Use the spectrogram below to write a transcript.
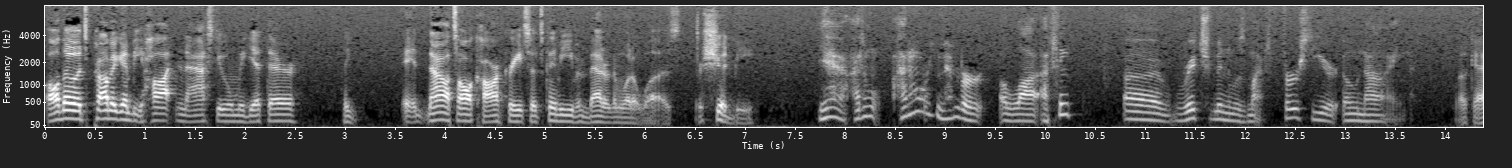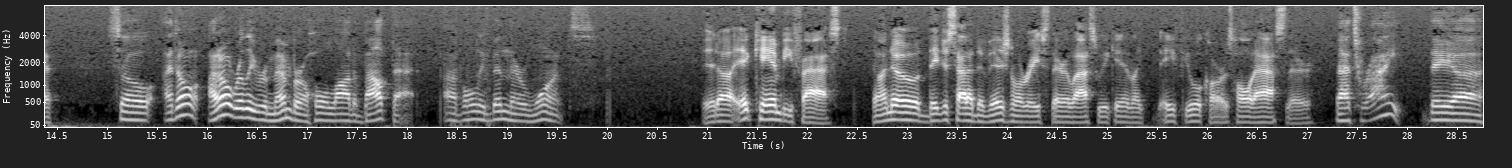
although it's probably going to be hot and nasty when we get there. Like it, now, it's all concrete, so it's going to be even better than what it was, or should be. Yeah, I don't I don't remember a lot. I think uh, Richmond was my first year 09. Okay, So I don't I don't really remember a whole lot about that. I've only been there once. it uh, it can be fast. And I know they just had a divisional race there last weekend. Like A fuel cars hauled ass there. That's right. They uh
